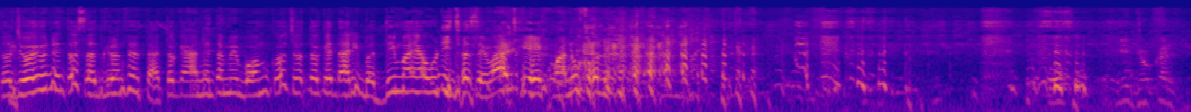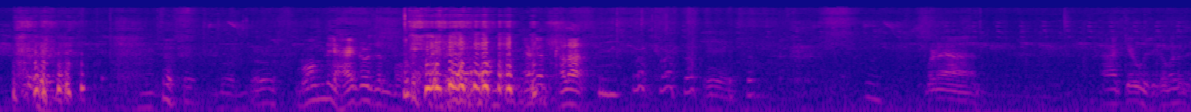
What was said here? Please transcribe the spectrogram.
તો જોયું ને તો સદગ્રંથ હતા. તો કે આને તમે બોમ્બ કહો છો તો કે તારી બધી માયા ઉડી જશે. વાંચ કે એક માનું ની હાઇડ્રોજન પણ આ કેવું છે ખબર છે?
